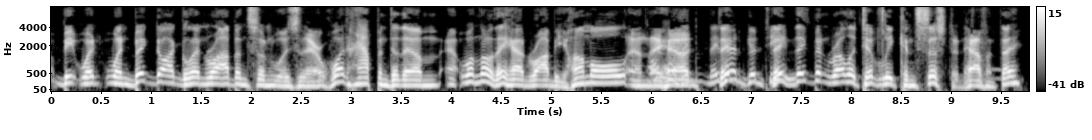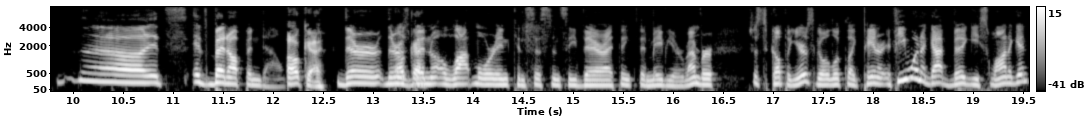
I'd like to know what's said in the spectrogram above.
When when Big Dog Glenn Robinson was there, what happened to them? Uh, Well, no, they had Robbie Hummel, and they Oh, had they've- they've they- had good teams. they've been relatively consistent, haven't they? Uh, Uh, it's it's been up and down. Okay. There there's Okay. been a lot more inconsistency there, I think, than maybe you remember. Just a couple of years ago, it looked like Painter. If he wouldn't have got Biggie Swanigan,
